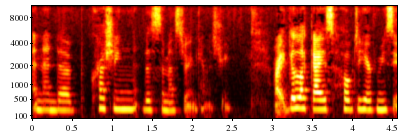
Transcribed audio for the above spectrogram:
and end up crushing this semester in chemistry. All right, good luck, guys. Hope to hear from you soon.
